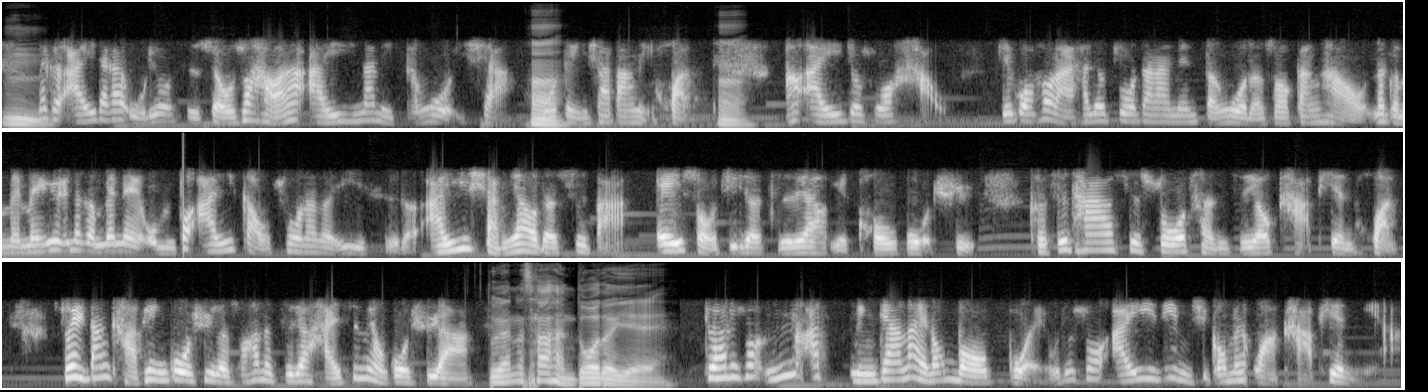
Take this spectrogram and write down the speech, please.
嗯。那个阿姨大概五六十岁，我说好，那阿姨，那你等我一下，嗯、我等一下帮你换。嗯。然后阿姨就说好，结果后来他就坐在那边等我的时候，刚好那个妹妹，因为那个妹妹，我们说阿姨搞错那个意思了，阿姨想要的是把 A 手机的资料也抠过去，可是他是说成只有卡片换，所以当卡片过去的时候，他的资料还是没有过去啊。对啊，那差很多的耶。对，他就说，嗯啊，人家那里都无鬼，我就说，阿姨你不是讲要换卡片呀？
